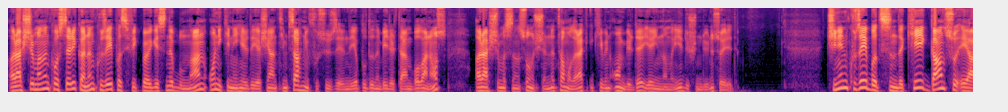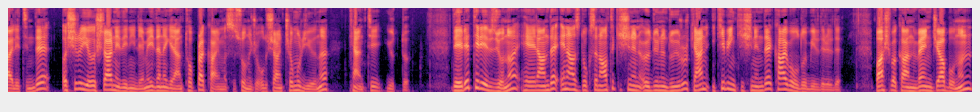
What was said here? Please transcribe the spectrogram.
Araştırmanın Costa Rica'nın Kuzey Pasifik bölgesinde bulunan 12 nehirde yaşayan timsah nüfusu üzerinde yapıldığını belirten Bolanos, araştırmasının sonuçlarını tam olarak 2011'de yayınlamayı düşündüğünü söyledi. Çin'in kuzeybatısındaki Gansu eyaletinde aşırı yağışlar nedeniyle meydana gelen toprak kayması sonucu oluşan çamur yığını kenti yuttu. Devlet televizyonu heyelanda en az 96 kişinin öldüğünü duyururken 2000 kişinin de kaybolduğu bildirildi. Başbakan Wen Jiabo'nun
